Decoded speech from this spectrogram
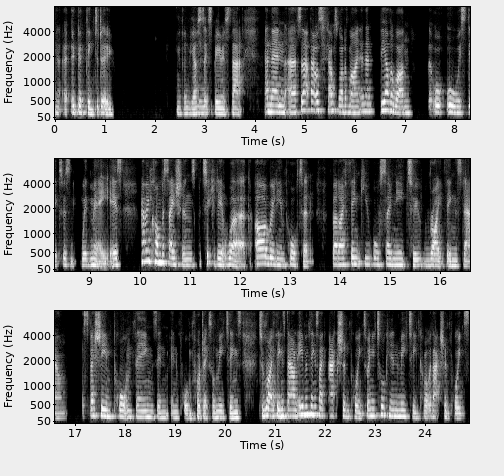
you know a, a good thing to do. If anybody else yeah. has experienced that, and then uh, so that that was that was one of mine, and then the other one that always sticks with with me is having conversations, particularly at work, are really important. But I think you also need to write things down, especially important things in, in important projects or meetings, to write things down, even things like action points. When you're talking in a meeting, come up with action points.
